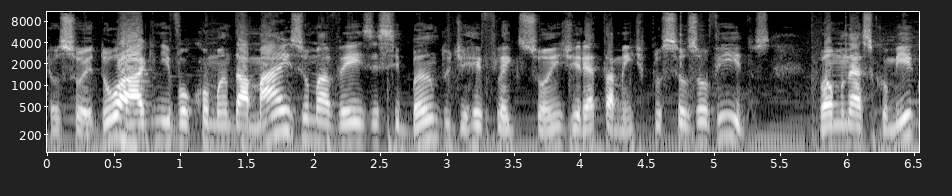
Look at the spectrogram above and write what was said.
Eu sou Edu Agni e vou comandar mais uma vez esse bando de reflexões diretamente para os seus ouvidos. Vamos nessa comigo?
